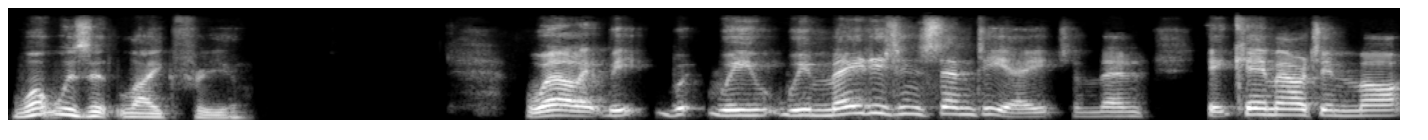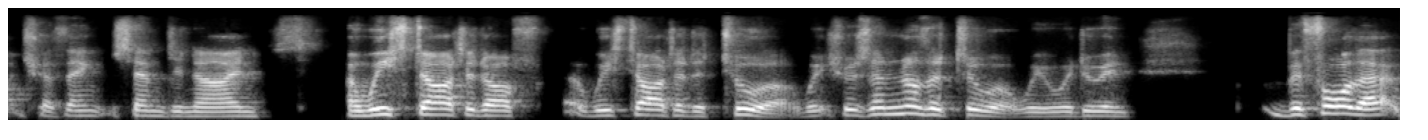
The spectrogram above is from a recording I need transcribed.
What was it like for you? Well, it, we we we made it in '78, and then it came out in March, I think, '79, and we started off. We started a tour, which was another tour we were doing. Before that,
